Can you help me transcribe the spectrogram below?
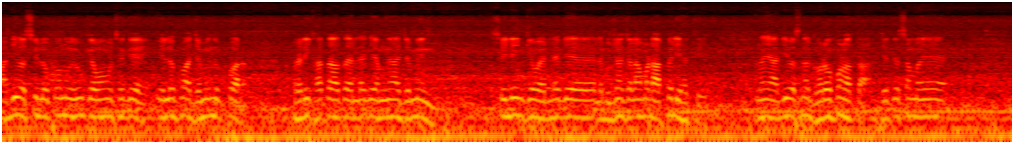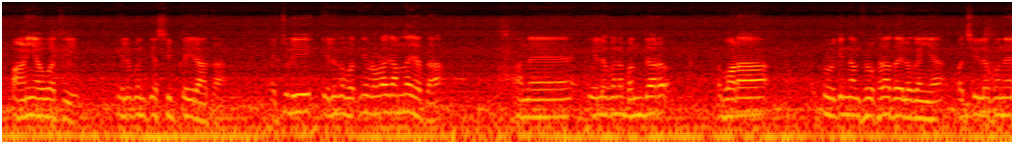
આદિવાસી લોકોનું એવું કહેવાનું છે કે એ લોકો આ જમીન ઉપર ફરી ખાતા હતા એટલે કે એમને આ જમીન સીલિંગ કહેવાય એટલે કે ગુજરાત ચલામણ આપેલી હતી. અને આદિવાસીના ઘરો પણ હતા. જે તે સમયે પાણી આવવાથી એ લોકોને ત્યાં શિફ્ટ કર્યા હતા. એકચ્યુઅલી એ લોકો વતની બરોડા ગામના જ હતા. અને એ લોકોને બંદરવાળા ટોળકી નામ ઓળખાતા હતા એ લોકો અહીંયા. પછી લોકોને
